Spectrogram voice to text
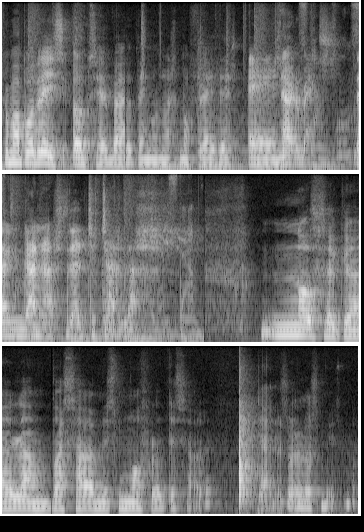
Como podréis observar, tengo unos mofletes enormes. Dan ganas de chucharlos. No sé qué le han pasado a mis mofletes ahora. Ya no son los mismos.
